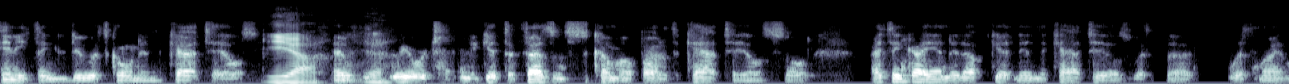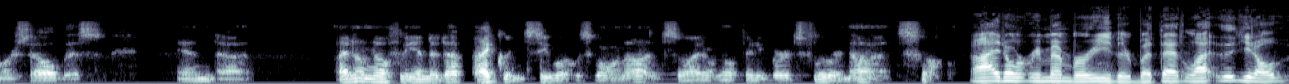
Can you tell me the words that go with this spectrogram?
anything to do with going in the cattails. Yeah, and yeah. we were trying to get the pheasants to come up out of the cattails. So I think I ended up getting in the cattails with uh, with my horse Elvis, and uh, I don't know if we ended up. I couldn't see what was going on, so I don't know if any birds flew or not. So I don't remember either, but that you know,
